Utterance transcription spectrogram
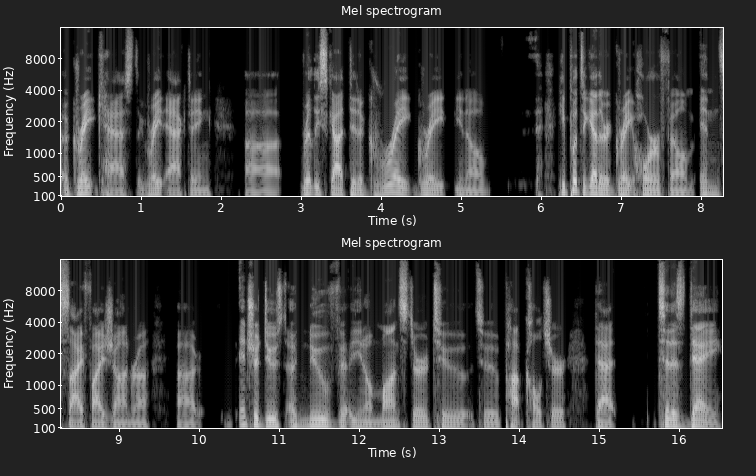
a great cast great acting uh ridley scott did a great great you know he put together a great horror film in sci-fi genre uh introduced a new you know monster to to pop culture that to this day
